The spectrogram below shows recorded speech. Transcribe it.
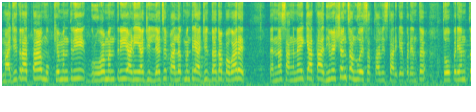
माझी तर आत्ता मुख्यमंत्री गृहमंत्री आणि या जिल्ह्याचे पालकमंत्री अजितदादा पवार आहेत. त्यांना सांगणं आहे की आता अधिवेशन चालू आहे सत्तावीस तारखेपर्यंत. तोपर्यंत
